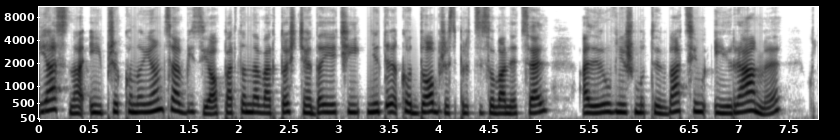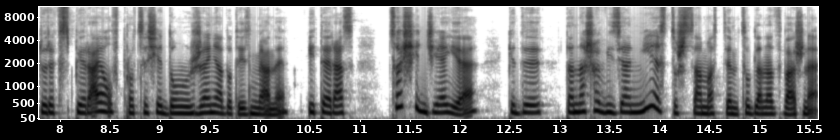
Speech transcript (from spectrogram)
Jasna i przekonująca wizja oparta na wartościach daje Ci nie tylko dobrze sprecyzowany cel, ale również motywację i ramy, które wspierają w procesie dążenia do tej zmiany. I teraz, co się dzieje, kiedy ta nasza wizja nie jest tożsama z tym, co dla nas ważne?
